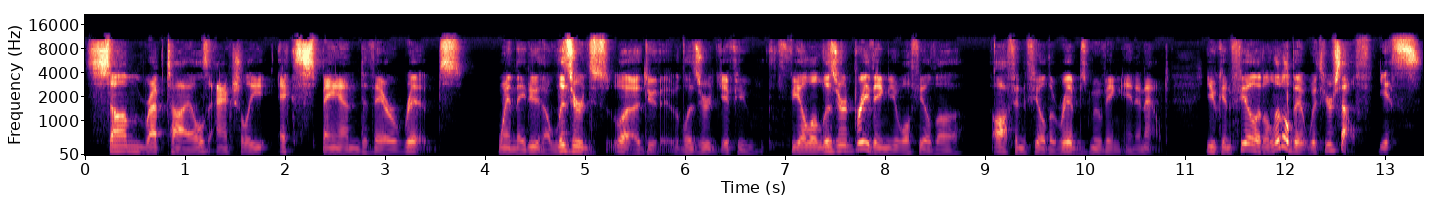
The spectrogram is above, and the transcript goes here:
Some reptiles actually expand their ribs when they do that. Lizards uh, do that. Lizard, if you feel a lizard breathing, you will feel the often feel the ribs moving in and out. You can feel it a little bit with yourself, Yes.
